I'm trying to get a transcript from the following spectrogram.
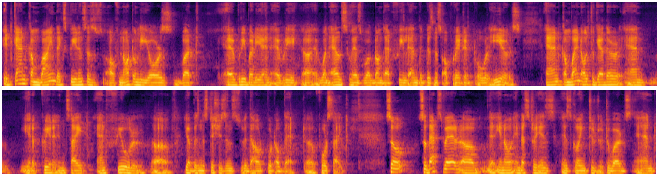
it can combine the experiences of not only yours but everybody and every uh, everyone else who has worked on that field and the business operated over years and combined all together and you know create an insight and fuel uh, your business decisions with the output of that uh, foresight. So so that's where uh, you know industry is is going to towards. And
